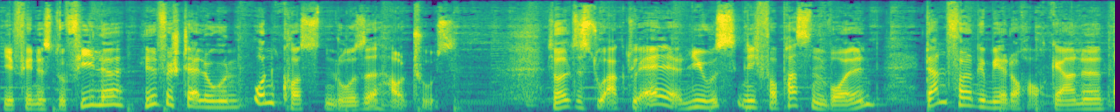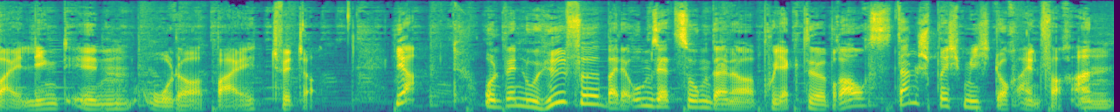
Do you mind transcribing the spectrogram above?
Hier findest du viele Hilfestellungen und kostenlose How-Tos. Solltest du aktuelle News nicht verpassen wollen, dann folge mir doch auch gerne bei LinkedIn oder bei Twitter. Ja, und wenn du Hilfe bei der Umsetzung deiner Projekte brauchst, dann sprich mich doch einfach an.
